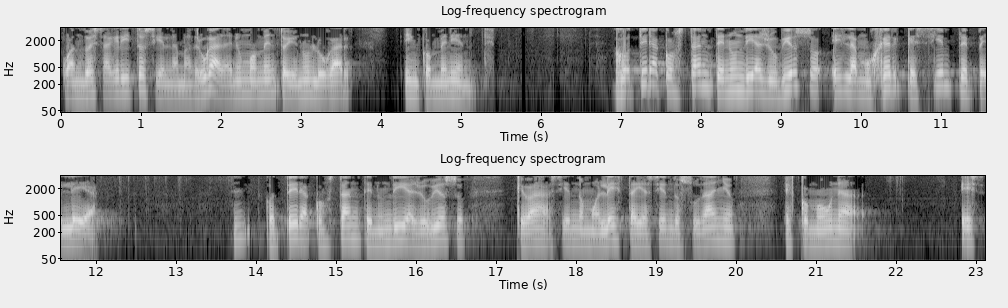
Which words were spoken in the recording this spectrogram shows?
cuando es a gritos y en la madrugada, en un momento y en un lugar inconveniente. Gotera constante en un día lluvioso es la mujer que siempre pelea. Gotera constante en un día lluvioso que va haciendo molesta y haciendo su daño es como una es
